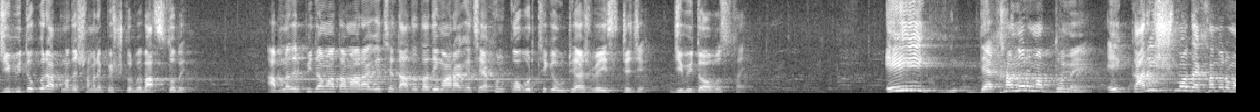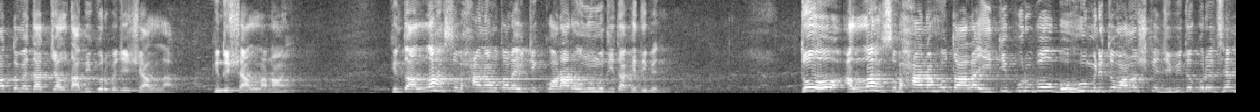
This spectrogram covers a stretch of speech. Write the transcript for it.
জীবিত করে আপনাদের সামনে পেশ করবে, বাস্তবে। আপনাদের পিতামাতা মারা গেছে, দাদা দাদি মারা গেছে, এখন কবর থেকে উঠে আসবে স্টেজে জীবিত অবস্থায়। এই দেখানোর মাধ্যমে, এই কারিশ্মা দেখানোর মাধ্যমে দাজ্জাল দাবি করবে যে সে আল্লাহ, কিন্তু সে আল্লাহ নয়। কিন্তু আল্লাহ সুবাহানাহ তালা এটি করার অনুমতি তাকে দিবেন। তো আল্লাহ সুবাহানাহ তালা ইতিপূর্বেও বহু মৃত মানুষকে জীবিত করেছেন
